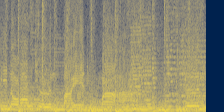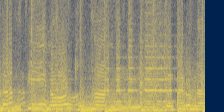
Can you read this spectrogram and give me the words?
พี่น้องเชิญไปทุกบ้านเชิญครับพี่น้องทุกท่าน เชิญไปร่วมงาน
